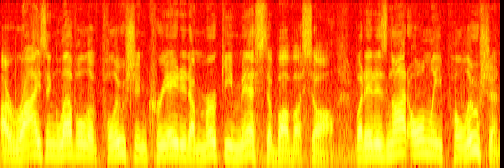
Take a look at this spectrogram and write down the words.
A rising level of pollution created a murky mist above us all. But it is not only pollution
